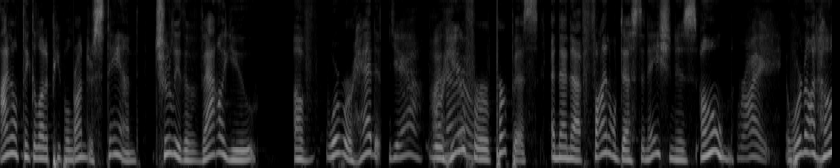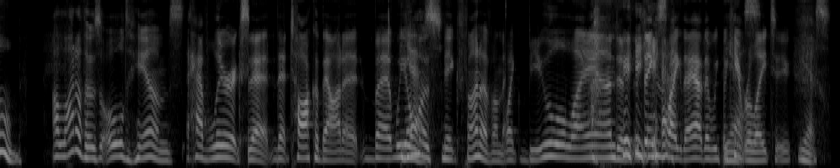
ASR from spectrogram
I don't think a lot of people understand truly the value of where we're headed. Yeah. We're here for a purpose. And then that final destination is home. Right. And we're not home. A lot of those old hymns have lyrics that that talk about it, but we Yes. almost make fun of them, like Beulah Land and things Yeah. like that that we, we can't relate to. Yes.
